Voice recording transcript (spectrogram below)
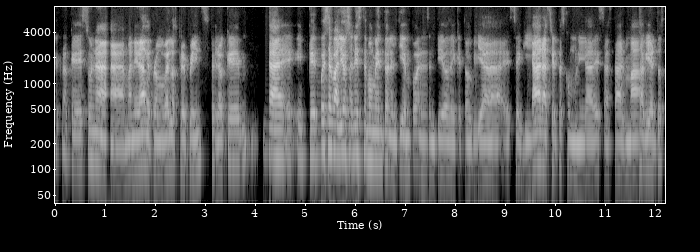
Yo creo que es una manera de promover los preprints, pero que, eh, puede ser valioso en este momento en el tiempo, en el sentido de que todavía es guiar a ciertas comunidades a estar más abiertos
